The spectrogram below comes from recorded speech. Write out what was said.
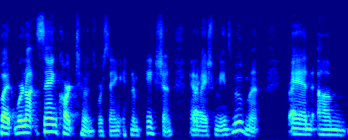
but we're not saying cartoons we're saying animation animation right. means movement Right. And um,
